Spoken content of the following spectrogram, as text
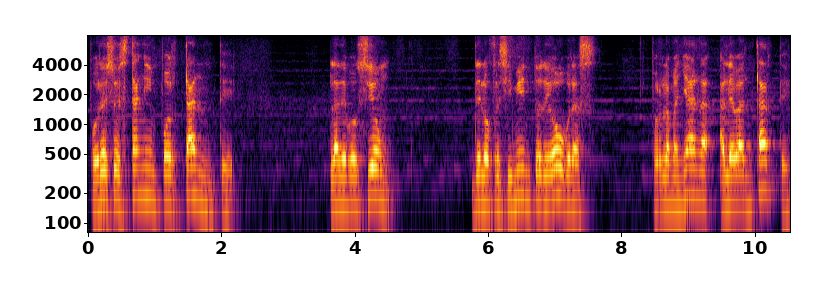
Por eso es tan importante la devoción del ofrecimiento de obras por la mañana al levantarte,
